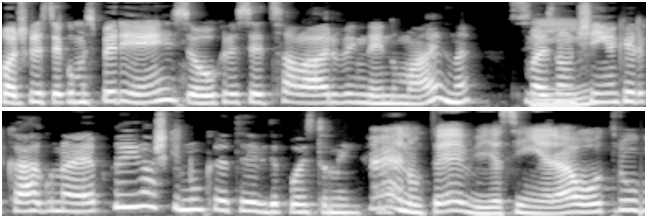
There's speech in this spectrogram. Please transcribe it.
Pode crescer como experiência ou crescer de salário vendendo mais, né? Mas não Sim. tinha aquele cargo na época e eu acho que nunca teve depois também. É, não teve, assim, era outro,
